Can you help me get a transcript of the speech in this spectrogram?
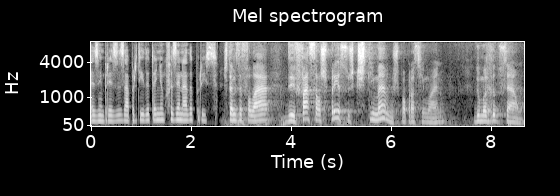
as empresas à partida tenham que fazer nada por isso. Estamos a falar de, face aos preços que estimamos para o próximo ano, de uma redução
